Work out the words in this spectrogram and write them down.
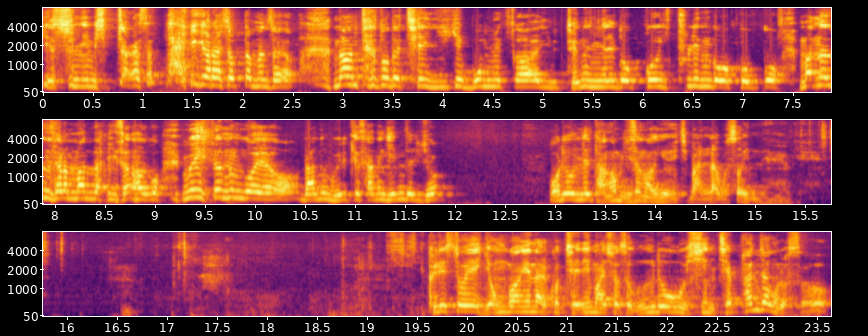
예수님 십자가에서 다 해결하셨다면서요. 나한테 도대체 이게 뭡니까? 이 되는 일도 없고, 풀리는 거 없고, 없고, 만나는 사람만 다 이상하고, 왜 이러는 거예요? 나는 왜 이렇게 사는 게 힘들죠? 어려운 일 당하면 이상하게 여기지 말라고 써있네, 여기. 그리스도의 영광의 날 곧 재림하셔서 의로우신 재판장으로서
